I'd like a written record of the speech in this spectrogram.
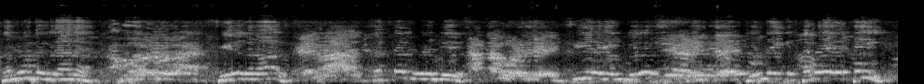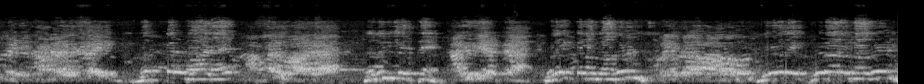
சமூக விரோத செயல்களால் சட்டம் ஒழுங்கு சீரழிந்து இன்றைக்கு தமிழகத்தை மக்கள் வாழ தகுதியற்ற உழைக்களமாகவும் வேலை கூடாரமாகவும்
